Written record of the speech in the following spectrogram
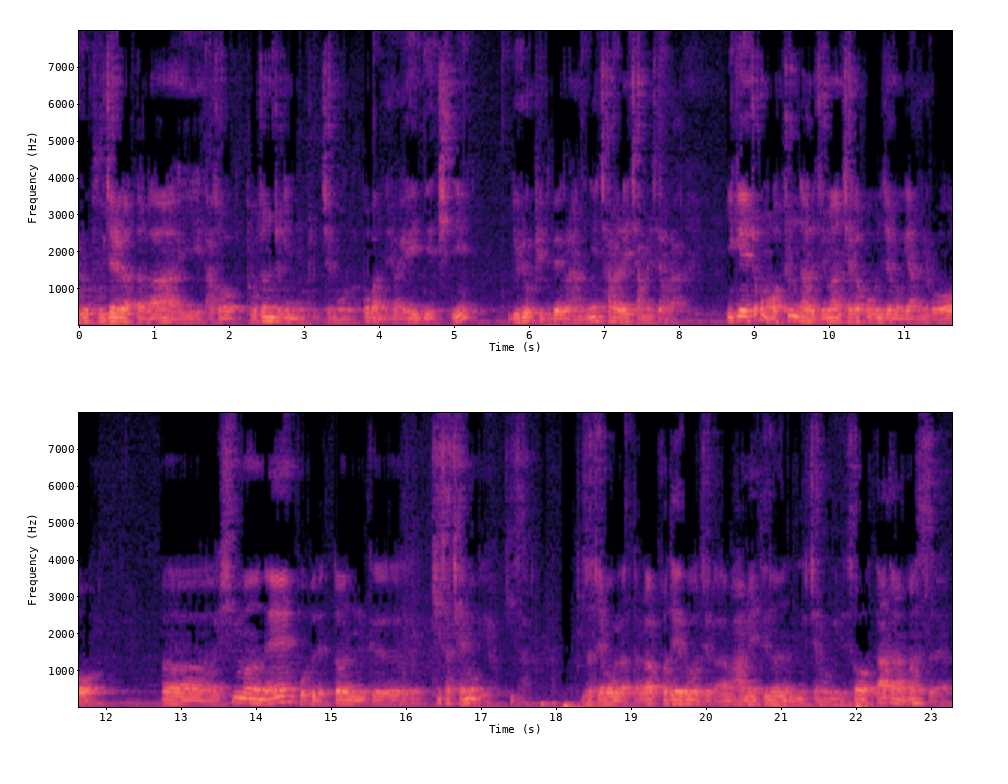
그리고 부제를 갖다가 이 다소 도전적인 제목으로 뽑았네요. ADHD, 뉴로 피드백을 하느니 차라리 잠을 재워라. 이게 조금 어투는 다르지만 제가 뽑은 제목이 아니고 어, 신문에 보도됐던 그 기사 제목이에요. 기사. 기사 제목을 갖다가 그대로 제가 마음에 드는 제목이라서 따다 놨어요.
